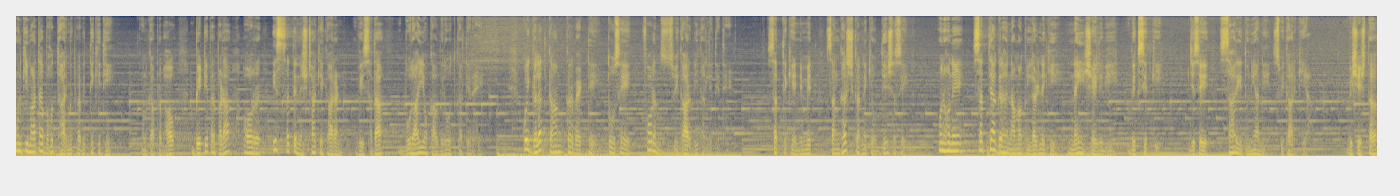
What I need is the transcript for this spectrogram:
उनकी माता बहुत धार्मिक प्रवृत्ति की थी। उनका प्रभाव बेटे पर पड़ा और इस सत्य निष्ठा के कारण वे सदा बुराइयों का विरोध करते रहे। कोई गलत काम कर बैठते तो उसे फ़ौरन स्वीकार भी कर लेते थे। सत्य के निमित्त संघर्ष करने के उद्देश्य से उन्होंने सत्याग्रह नामक लड़ने की नई शैली भी विकसित की, जिसे सारी दुनिया ने स्वीकार किया। विशेषतः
